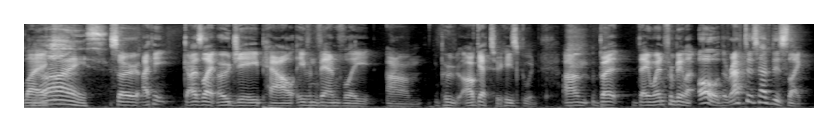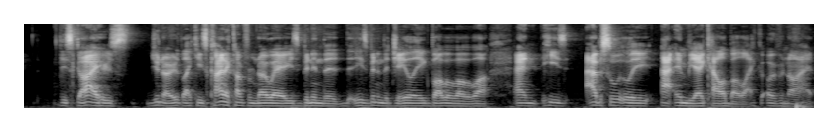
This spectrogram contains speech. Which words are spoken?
Like Nice. so I think guys like OG, Powell, even VanVleet, um, who I'll get to, he's good. Um, but they went from being like, oh, the Raptors have this like this guy who's you know like he's kind of come from nowhere. He's been in the he's been in the G League, blah blah blah blah blah, and he's absolutely at NBA caliber like overnight.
